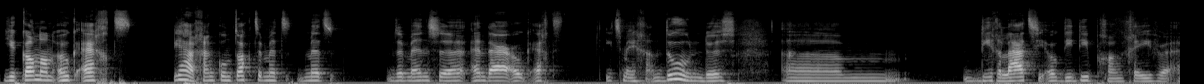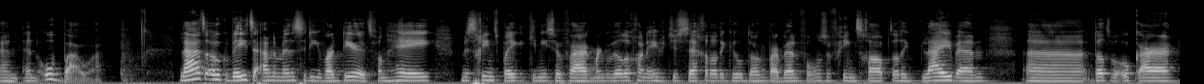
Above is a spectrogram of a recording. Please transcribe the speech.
je kan dan ook echt ja, gaan contacten met, met de mensen en daar ook echt iets mee gaan doen. Dus um, die relatie ook die diepgang geven en, en opbouwen. Laat ook weten aan de mensen die je waardeert. Van hey, misschien spreek ik je niet zo vaak, maar ik wilde gewoon eventjes zeggen dat ik heel dankbaar ben voor onze vriendschap. Dat ik blij ben uh, dat we elkaar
